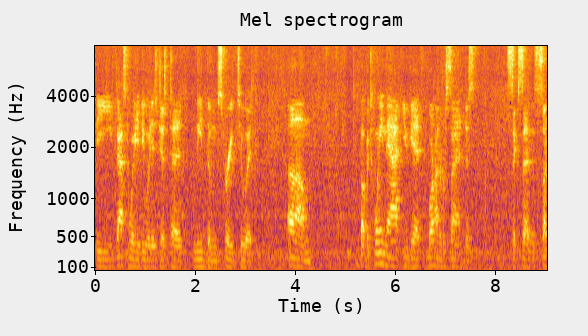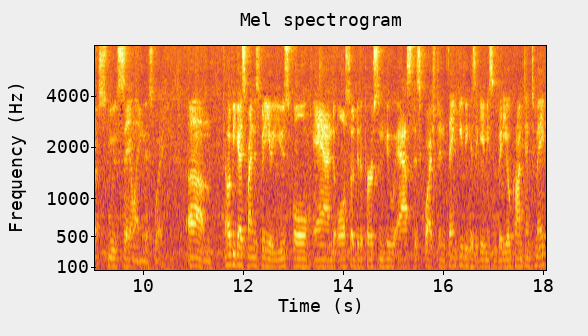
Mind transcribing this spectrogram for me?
the best way to do it is just to lead them straight to it. Um, but between that, you get 100% just success, It's such smooth sailing this way. Um, I hope you guys find this video useful, and also to the person who asked this question, thank you because it gave me some video content to make.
